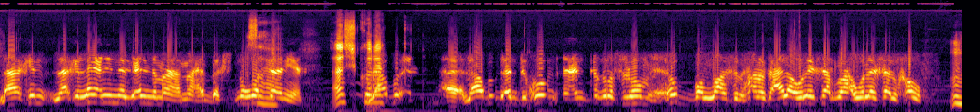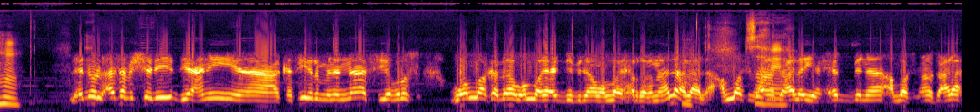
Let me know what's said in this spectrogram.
لكن لكن لا يعني إنه يزعلني ما ما احبكش النقطه. الثانية أشكرك. لابد آه، لابد أن تكون أن تغرس لهم حب الله سبحانه وتعالى وليس وليس الخوف. لأنه للأسف الشديد يعني آه، كثير من الناس يغرس والله كذا والله يعذبنا والله يحرقنا لا لا لا الله سبحانه. وتعالى يحبنا الله سبحانه وتعالى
